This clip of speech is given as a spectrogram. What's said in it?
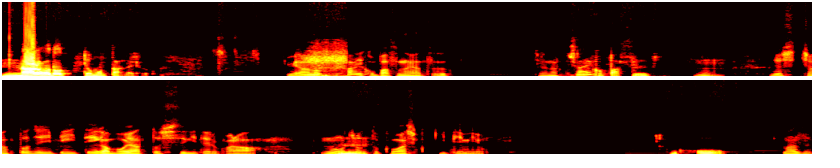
なるほどって思ったんだけど。いや、あの、サイコパスのやつ？じゃなくて。サイコパス？うん。よし、チャット GPT がぼやっとしすぎてるから、もうちょっと詳しく聞いてみよおうう。まず、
